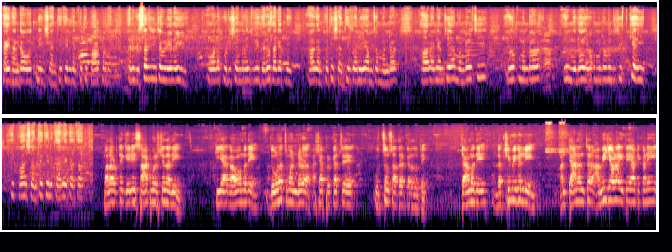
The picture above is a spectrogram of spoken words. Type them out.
काही दंगा होत नाही शांततेने गणपती पार पडतात. आणि विसर्जनच्या वेळेलाही आम्हाला पोलीस काही गरज लागत नाही. हा गणपती शांतीचा हे आमचं मंडळ फार आणि आमच्या या मंडळाची युवक मंडळ ही मुलं युवक मंडळमध्ये म्हणजे जी इतकी आहेत ही फार शांततेने कार्य करतात. मला वाटतं गेली साठ वर्ष झाली की या गावामध्ये दोनच मंडळं अशा प्रकारचे उत्सव सादर करत होते. त्यामध्ये लक्ष्मी गल्ली आणि त्यानंतर आम्ही जेव्हा इथे या ठिकाणी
